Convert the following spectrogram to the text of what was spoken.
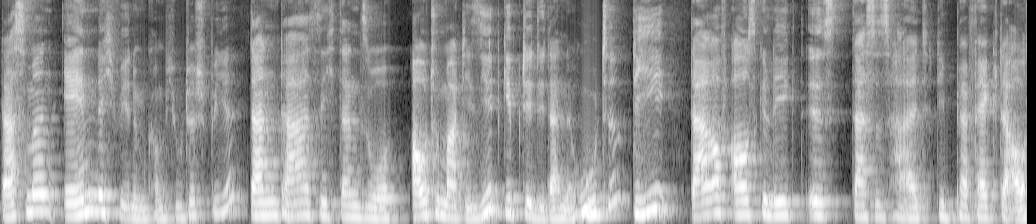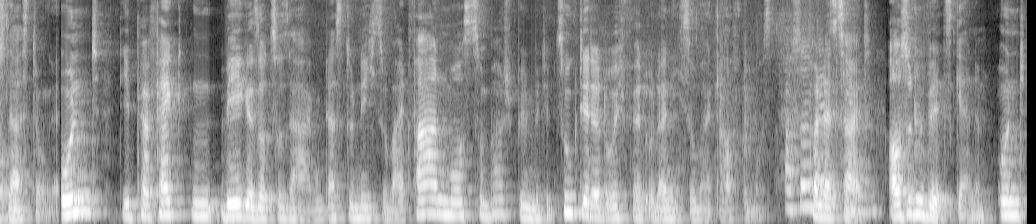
Dass man ähnlich wie in einem Computerspiel dann da sich dann so automatisiert, gibt dir die dann eine Route, die darauf ausgelegt ist, dass es halt die perfekte Auslastung ist. Und die perfekten Wege sozusagen, dass du nicht so weit fahren musst, zum Beispiel mit dem Zug, der da durchfährt, oder nicht so weit laufen musst. Außer von der Zeit. gerne. Außer du willst gerne. Und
